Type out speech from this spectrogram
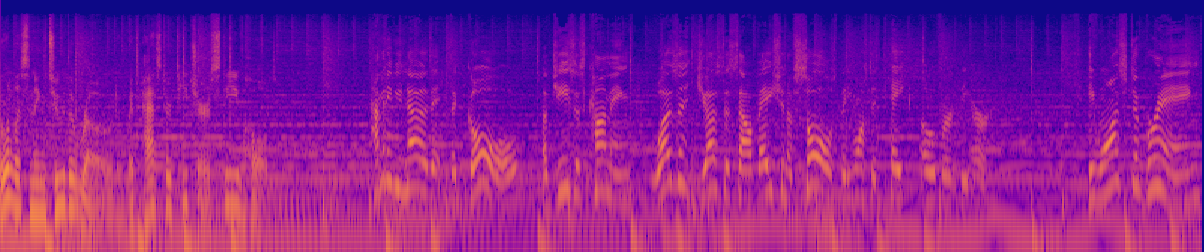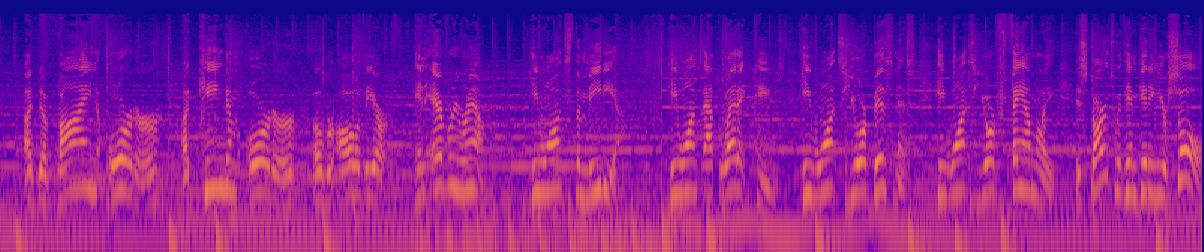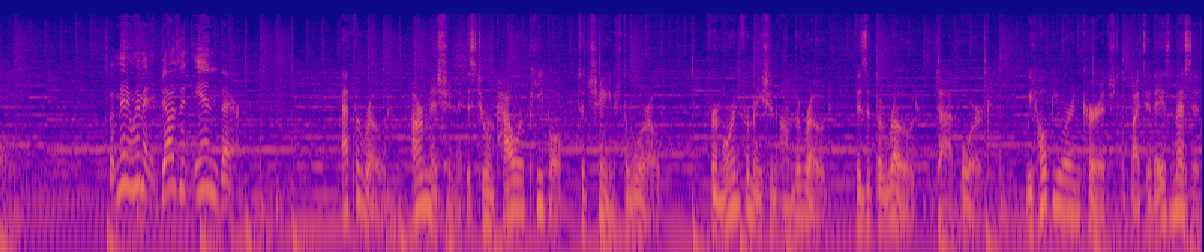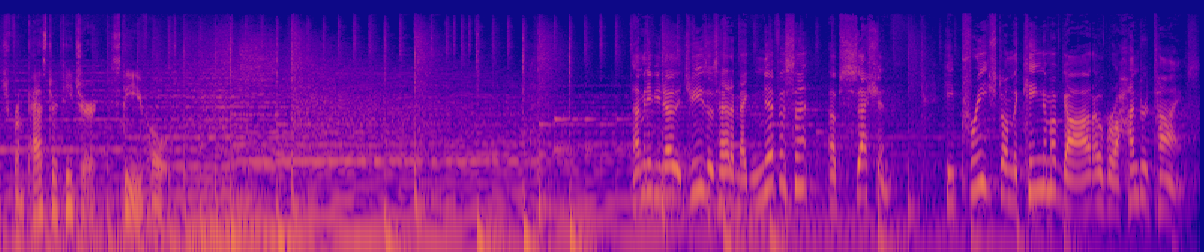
You're listening to The Road with pastor teacher Steve Holt. How many of you know that the goal of Jesus coming wasn't just the salvation of souls, but he wants to take over the earth? He wants to bring a divine order, a kingdom order over all of the earth in every realm. He wants the media. He wants athletic teams. He wants your business. He wants your family. It starts with Him getting your soul. But men and women, it doesn't end there. At The Road, our mission is to empower people to change the world. For more information on The Road, visit theroad.org. We hope you are encouraged by today's message from pastor teacher Steve Holt. How many of you know that Jesus had a magnificent obsession? He preached on the kingdom of God over a hundred times.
